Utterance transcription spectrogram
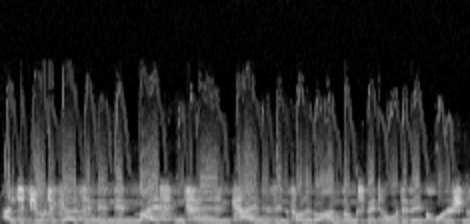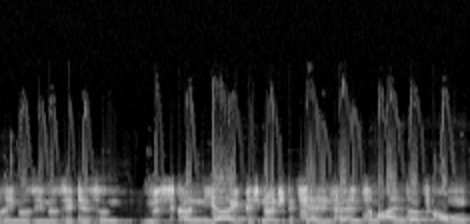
Antibiotika sind in den meisten Fällen keine sinnvolle Behandlungsmethode der chronischen Rhinosinusitis und können hier eigentlich nur in speziellen Fällen zum Einsatz kommen.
